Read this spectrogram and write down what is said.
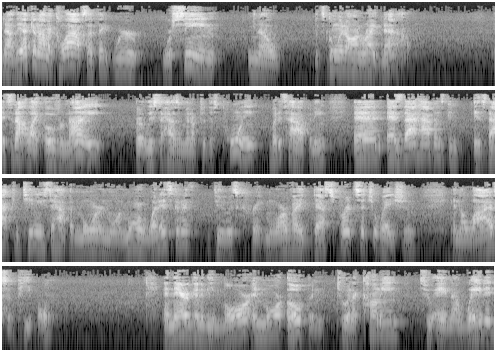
Now, the economic collapse, I think we're we're seeing, you know, it's going on right now. It's not like overnight, or at least it hasn't been up to this point, but it's happening. And as that happens, as that continues to happen more and more and more, what it's going to do is create more of a desperate situation in the lives of people, and they're going to be more and more open to an coming to an awaited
